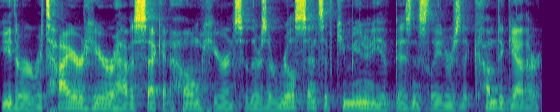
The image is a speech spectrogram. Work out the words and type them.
either are retired here or have a second home here. And so there's a real sense of community of business leaders that come together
